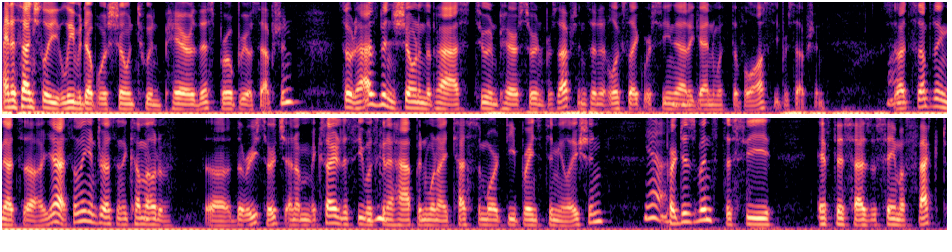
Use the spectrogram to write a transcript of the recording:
And essentially, levodopa was shown to impair this proprioception. So it has been shown in the past to impair certain perceptions, and it looks like we're seeing that again with the velocity perception. So Wow. that's something that's, uh, yeah, something interesting to come out of uh, the research, and I'm excited to see what's Mhm. going to happen when I test some more deep brain stimulation yeah. participants to see if this has the same effect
